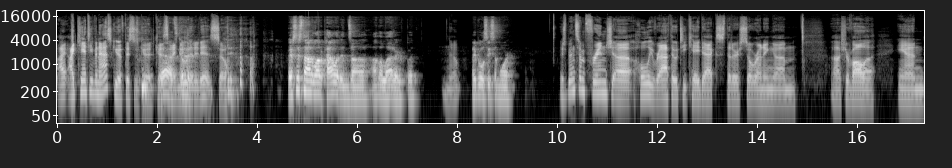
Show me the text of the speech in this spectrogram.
I, I can't even ask you if this is good because Yeah, I know good. that it is. So there's just not a lot of paladins uh, on the ladder, but no. maybe we'll see some more. There's been some fringe uh, Holy Wrath OTK decks that are still running um, uh, Shirvallah, and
